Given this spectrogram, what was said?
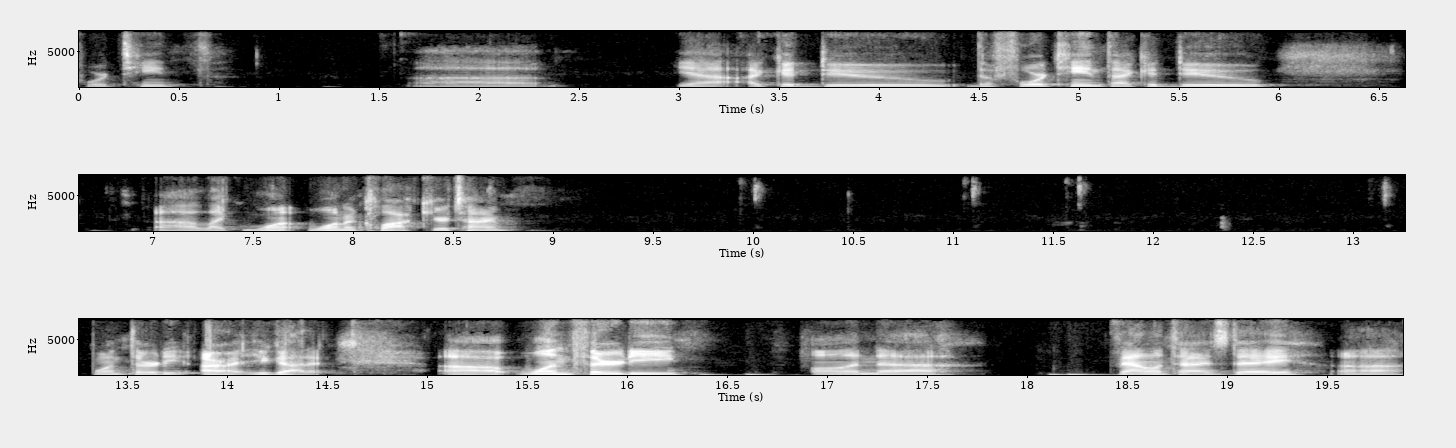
Fourteenth. Uh, yeah, I could do the fourteenth. I could do uh, like one one o'clock your time. One thirty. All right, you got it. Uh, One thirty on uh, Valentine's Day. Uh,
